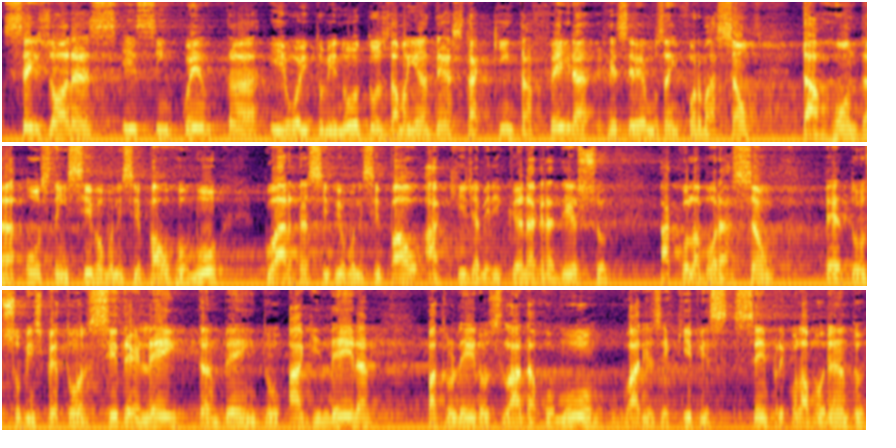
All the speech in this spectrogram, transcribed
6 horas e 58 minutos da manhã desta quinta-feira, recebemos a informação da Ronda Ostensiva Municipal Romu, Guarda Civil Municipal aqui de Americana. Agradeço a colaboração eh, do subinspetor Ciderley, também do Aguilera, patrulheiros lá da Romu, várias equipes sempre colaborando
